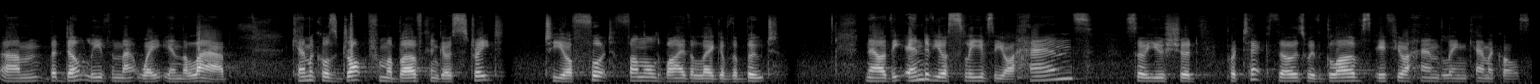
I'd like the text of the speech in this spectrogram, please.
um, but don't leave them that way in the lab. Chemicals dropped from above can go straight to your foot, funneled by the leg of the boot. Now, the end of your sleeves are your hands, so you should protect those with gloves if you're handling chemicals.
